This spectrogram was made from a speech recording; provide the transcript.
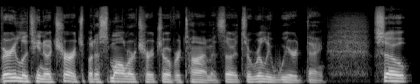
very Latino church, but a smaller church over time. And so it's a really weird thing. So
